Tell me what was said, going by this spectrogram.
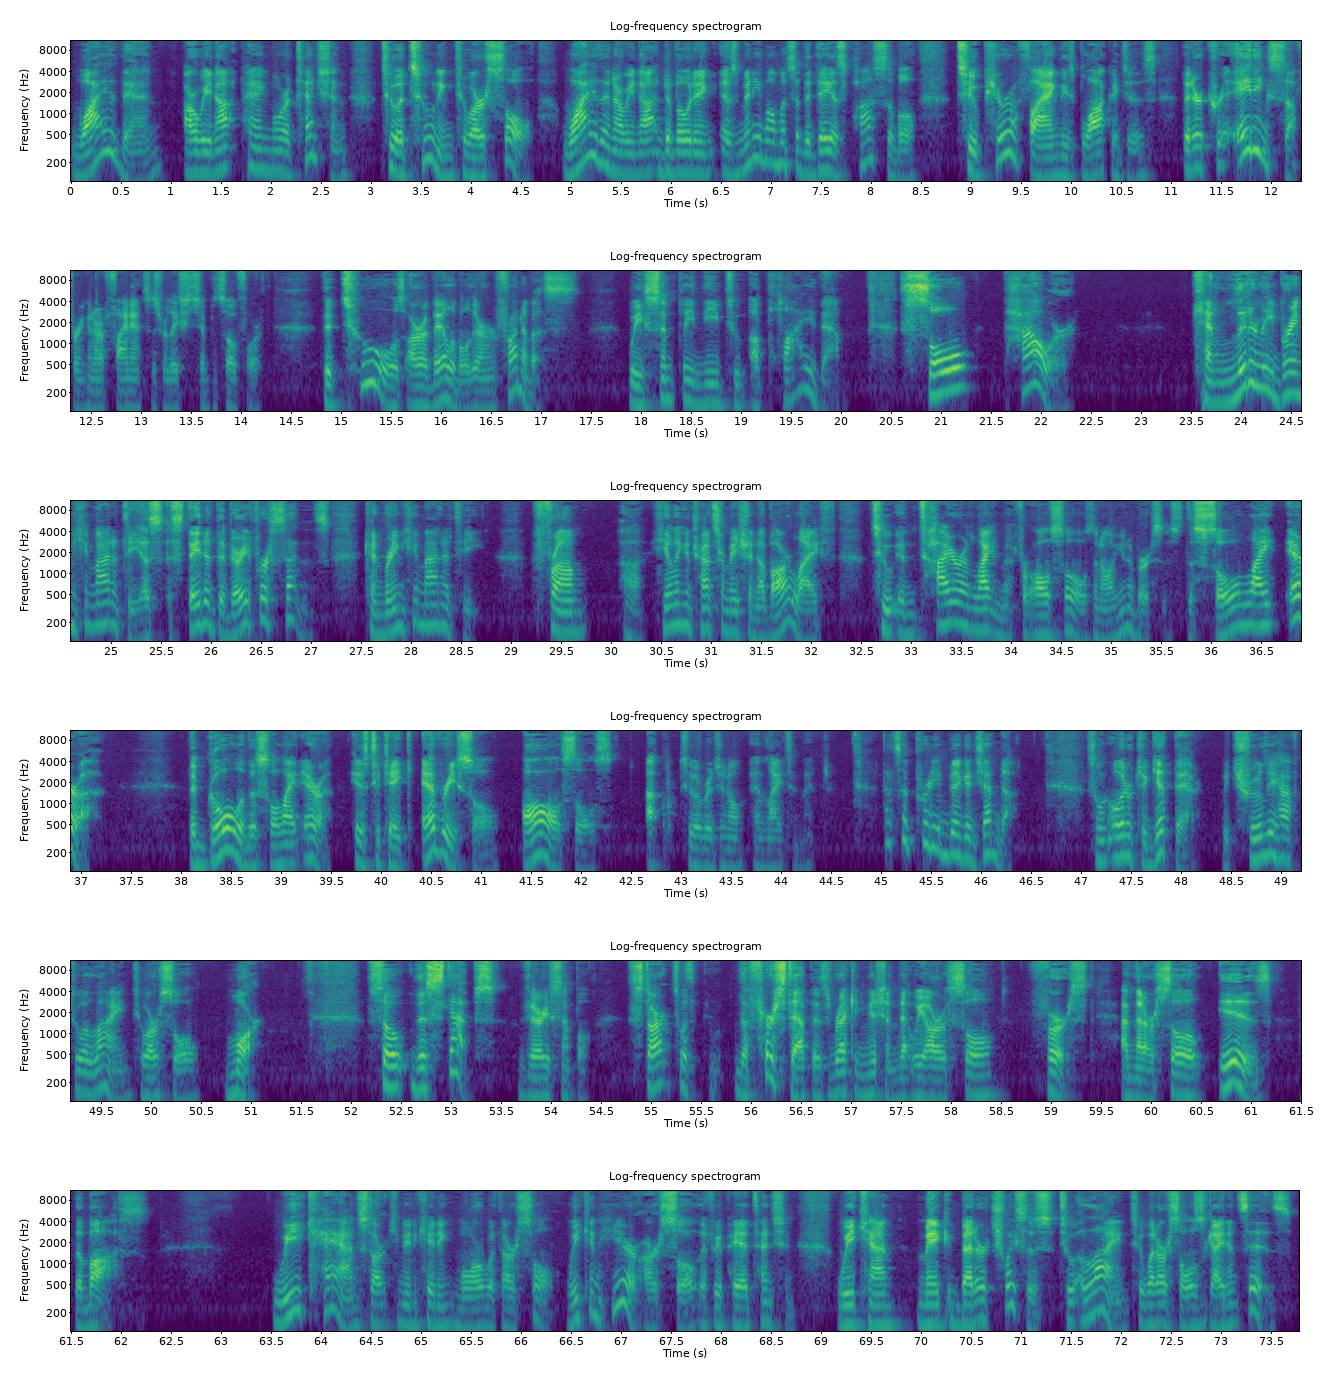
Why then are we not paying more attention to attuning to our soul why then are we not devoting as many moments of the day as possible to purifying these blockages that are creating suffering in our finances relationship and so forth? The tools are available. They're in front of us. We simply need to apply them. Soul power can literally bring humanity as stated the very first sentence can bring humanity from uh, healing and transformation of our life to entire enlightenment for all souls in all universes. The soul light era the goal of the soul light era is to take every soul all souls up to original enlightenment. That's a pretty big agenda. So in order to get there we truly have to align to our soul more. So the steps very simple starts with the first step is recognition that we are a soul first and that our soul is the boss we can start communicating more with our soul. We can hear our soul if we pay attention. We can make better choices to align to what our soul's guidance is.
